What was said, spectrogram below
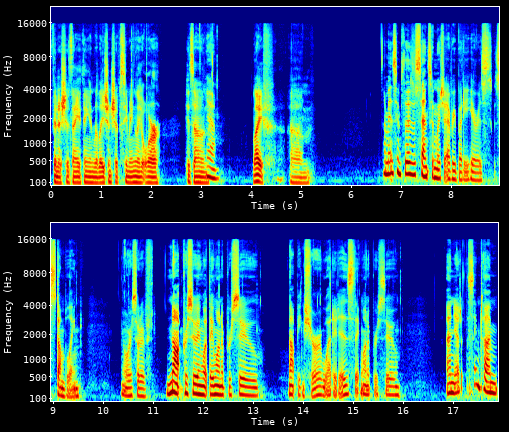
finishes anything in relationships, seemingly, or his own Yeah. life. Um, I mean, it seems there's a sense in which everybody here is stumbling or sort of not pursuing what they want to pursue, not being sure what it is they want to pursue. And yet at the same time,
